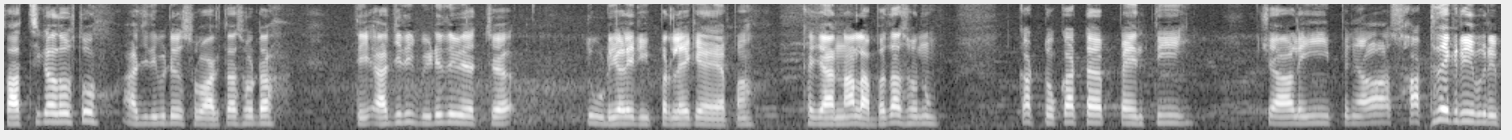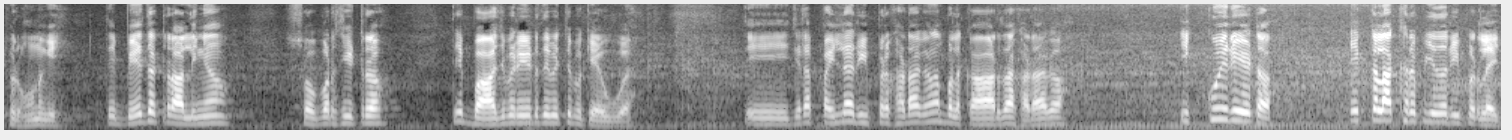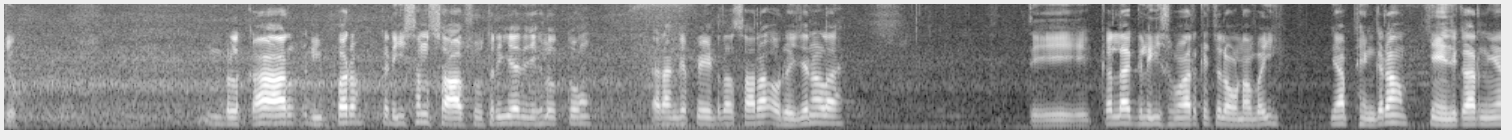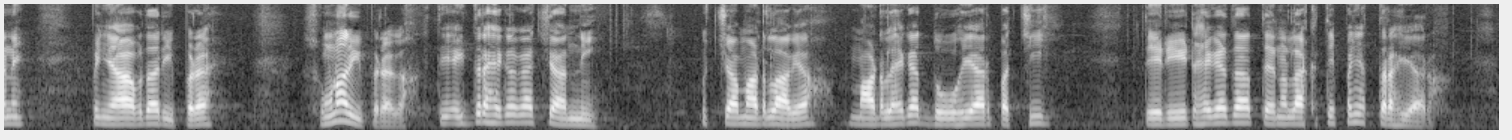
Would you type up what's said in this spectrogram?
ਸਤਿ ਸ਼੍ਰੀ ਅਕਾਲ ਦੋਸਤੋ, ਅੱਜ ਦੀ ਵੀਡੀਓ ਸਵਾਗਤ ਆ ਤੁਹਾਡਾ। ਤੇ ਅੱਜ ਦੀ ਵੀਡੀਓ ਦੇ ਵਿੱਚ ਤੂੜੀ ਵਾਲੇ ਰੀਪਰ ਲੈ ਕੇ ਆਏ ਆਪਾਂ। ਖਜ਼ਾਨਾ ਲੱਭਦਾ ਤੁਹਾਨੂੰ। ਘੱਟੋ ਘੱਟ 35 40 50 60 ਦੇ ਕਰੀਬ ਰੀਪਰ ਹੋਣਗੇ। ਤੇ ਬੇਦ ਟਰਾਲੀਆਂ ਸੁਪਰ ਸੀਟਰ ਤੇ ਬਾਜਬ ਰੇਟ ਦੇ ਵਿੱਚ ਵਿਕਿਆਊ ਹੈ ਤੇ ਜਿਹੜਾ ਪਹਿਲਾ ਰੀਪਰ ਖੜਾ ਹੈਗਾ ਨਾ, ਬਲਕਾਰ ਦਾ ਖੜਾ ਹੈਗਾ। ਇੱਕੋ ਹੀ ਰੇਟ 1 ਲੱਖ ਰੁਪਏ ਦਾ ਰੀਪਰ ਲੈ ਜਾਓ। ਬਲਕਾਰ, ਰੀਪਰ ਕੰਡੀਸ਼ਨ ਸਾਫ਼ ਸੁਥਰੀ ਹੈ, ਦੇਖ ਲਓ ਉੱਤੋਂ। ਰੰਗ ਪੇਂਟ ਦਾ ਸਾਰਾ ਓਰੀਜਨਲ ਹੈ। ਤੇ ਕੱਲਾ ਗਲੀਸ ਮਾਰ ਕੇ ਚਲਾਉਣਾ ਬਾਈ, ਜਾਂ ਫਿੰਗਰਾਂ ਚੇਂਜ ਕਰਨੀਆਂ ਨੇ। ਪੰਜਾਬ ਦਾ ਰੀਪਰ ਹੈ, ਸੋਹਣਾ ਰੀਪਰ ਹੈਗਾ। ਤੇ ਇੱਧਰ ਹੈਗਾਗਾ ਚਾਨੀ, ਉੱਚਾ ਮਾਡਲ ਆ ਗਿਆ। ਮਾਡਲ ਹੈਗਾ 2025 ਤੇ ਰੇਟ ਹੈਗਾ ਦਾ 3 ਲੱਖ ਤੇ 75000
